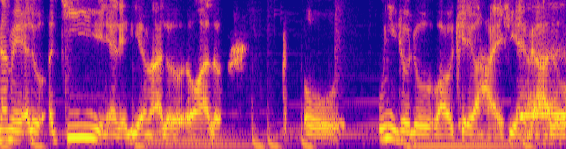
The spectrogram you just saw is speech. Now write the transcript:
နာမည်အဲ့လိုအကြီးကြီးနေလေတည်ရမှာအဲ့လိုဟိုအဲ့လိုဟိုဦးညီတို့တို့ဘာလို့ခေတ်ကဟာရှိရဗျာအဲ့လို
